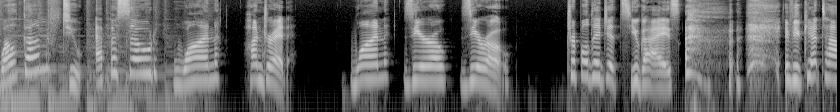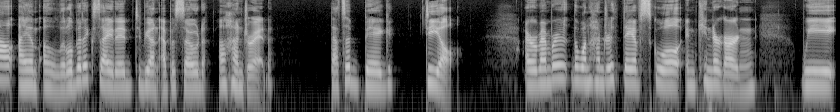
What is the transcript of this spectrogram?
Welcome to episode 100. 100. Triple digits, you guys. if you can't tell, I am a little bit excited to be on episode 100. That's a big deal. I remember the 100th day of school in kindergarten. We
